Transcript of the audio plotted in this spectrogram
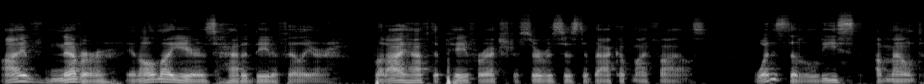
I've never, in all my years, had a data failure, but I have to pay for extra services to back up my files. What is the least amount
